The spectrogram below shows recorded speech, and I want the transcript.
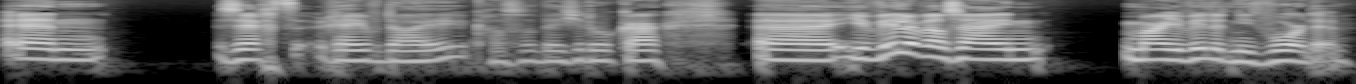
en zegt Ray of Die, ik ga het een beetje door elkaar. eh, je wil er wel zijn, maar je wil het niet worden.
